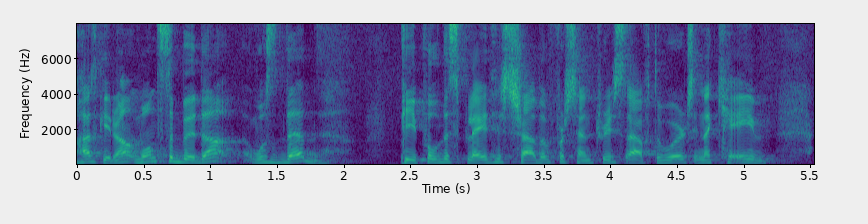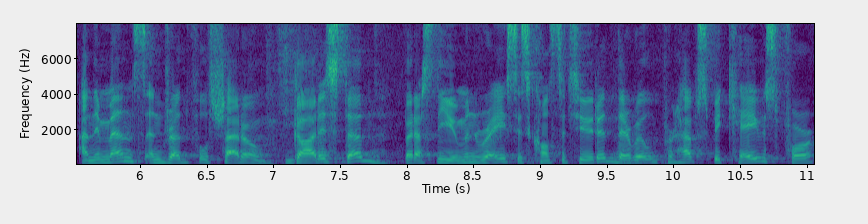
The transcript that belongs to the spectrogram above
Her skriver han Once the Buddha was dead, people displayed his shadow for centuries afterwards in a cave, an immense and dreadful shadow. God is dead, but as the human race is constituted, there will perhaps be caves for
